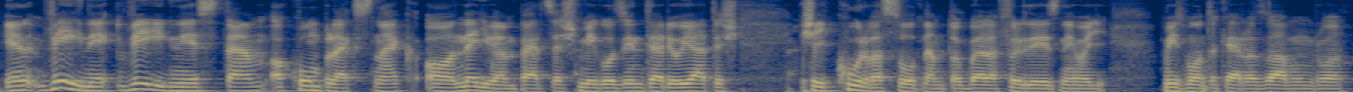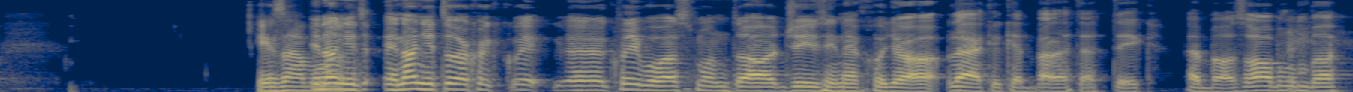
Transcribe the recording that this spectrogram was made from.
én végigné, végignéztem a Komplexnek a 40 perces Migos interjúját, és, és egy kurva szót nem tudok bele felidézni, hogy mit mondtak erről az albumról. Igazából... Én annyit, én annyit tudok, hogy Quavo azt mondta Jay-Z-nek, hogy a lelküket beletették ebbe az albumba,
